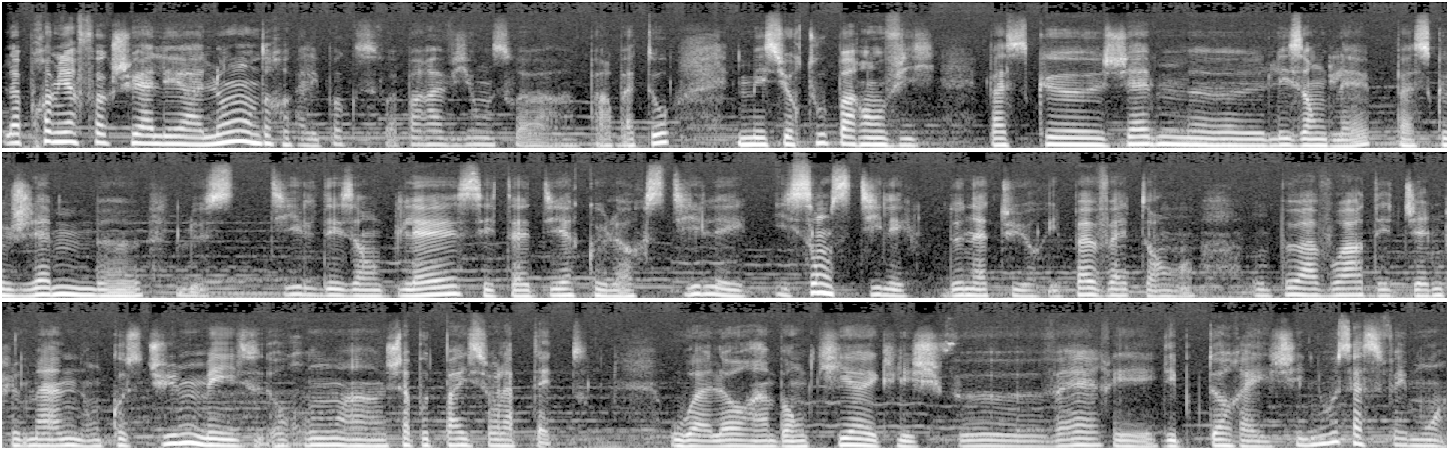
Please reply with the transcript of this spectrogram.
La première fois que je suis allée à Londres, à l'époque, soit par avion, soit par bateau, mais surtout par envie, parce que j'aime euh, les Anglais, parce que j'aime euh, le style des Anglais, c'est-à-dire que leur style est, ils sont stylés de nature. Ils peuvent on peut avoir des gentlemen en costume, mais ils auront un chapeau de paille sur la tête ou alors un banquier avec les cheveux verts et des boucles d'oreilles. Chez nous, ça se fait moins.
